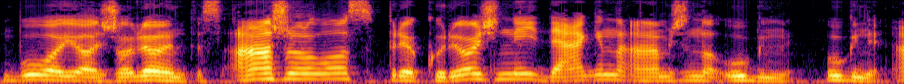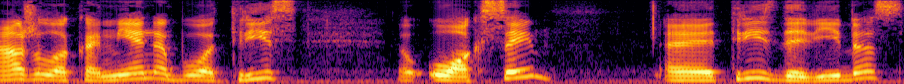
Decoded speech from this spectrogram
buvo jo žaliojantis ažalos, prie kurio žiniai degina amžiną ugnį. ugnį. Ažalo kamienė buvo trys uoksai, e, trys devybės,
